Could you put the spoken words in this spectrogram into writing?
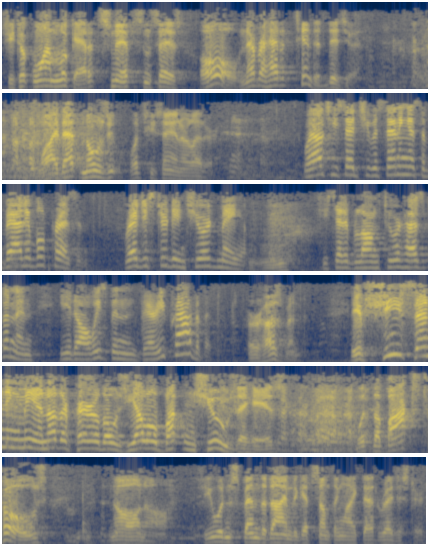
She took one look at it, sniffs, and says, Oh, never had it tinted, did you? Why, that knows it. What's she say in her letter? Well, she said she was sending us a valuable present, registered insured mail. hmm She said it belonged to her husband, and he had always been very proud of it. Her husband. If she's sending me another pair of those yellow button shoes of his with the box toes, no, no. She wouldn't spend the dime to get something like that registered.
